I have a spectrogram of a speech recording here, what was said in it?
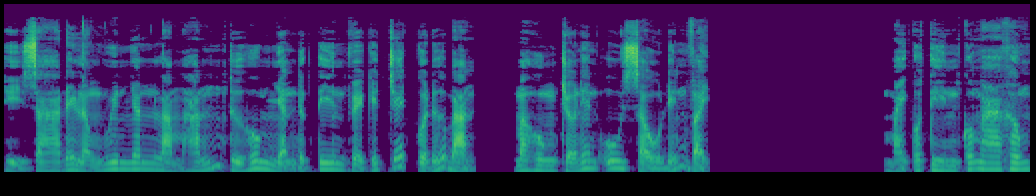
Thì ra đây là nguyên nhân làm hắn từ hôm nhận được tin về cái chết của đứa bạn mà Hùng trở nên u sầu đến vậy. Mày có tin có ma không?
